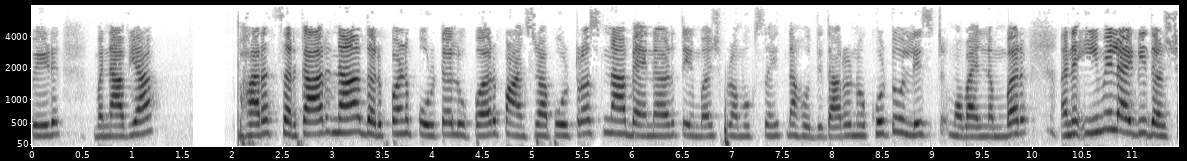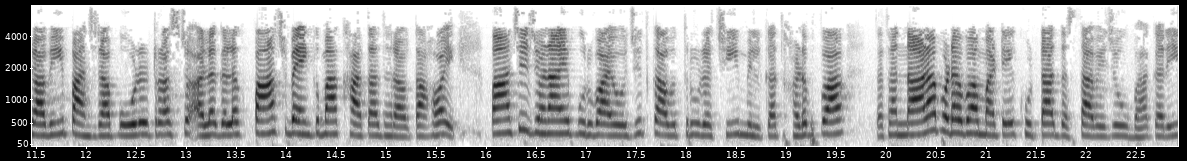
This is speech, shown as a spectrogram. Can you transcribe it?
પેડ બનાવ્યા. ભારત સરકારના દર્પણ પોર્ટલ ઉપર પાંજરાપોળ ટ્રસ્ટના બેનર તેમજ પ્રમુખ સહિતના હોદ્દેદારોનો ખોટો લિસ્ટ, મોબાઈલ નંબર અને ઈમેલ આઈડી દર્શાવી પાંજરાપોળ ટ્રસ્ટ અલગ અલગ પાંચ બેંકમાં ખાતા ધરાવતા હોય. પાંચે જણાએ પૂર્વાયોજિત કાવતરું રચી મિલકત હડપવા તથા નાણાં પડાવવા માટે ખોટા દસ્તાવેજો ઊભા કરી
